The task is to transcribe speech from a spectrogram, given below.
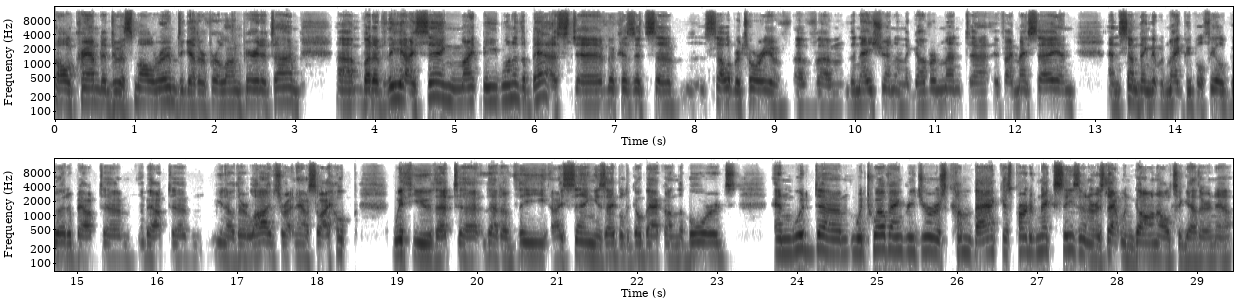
all crammed into a small room together for a long period of time. Um, but of thee I sing might be one of the best uh, because it's a celebratory of, of um, the nation and the government, uh, if I may say, and and something that would make people feel good about um, about uh, you know their lives right now. So I hope with you that uh, that of thee I sing is able to go back on the boards. And would um, would Twelve Angry Jurors come back as part of next season, or is that one gone altogether now?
